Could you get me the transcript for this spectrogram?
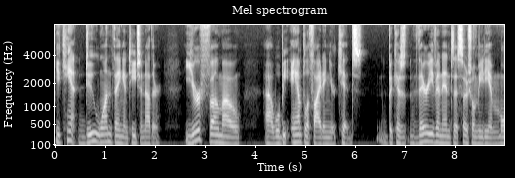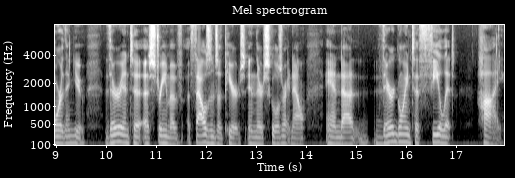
you can't do one thing and teach another. Your FOMO uh, will be amplified in your kids because they're even into social media more than you. They're into a stream of thousands of peers in their schools right now, and uh, they're going to feel it high.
